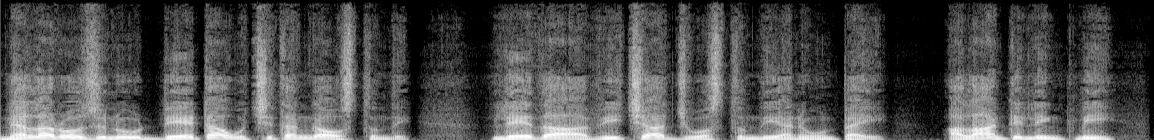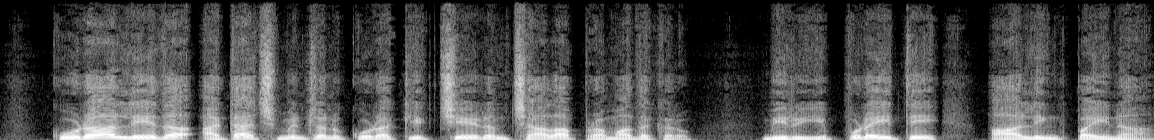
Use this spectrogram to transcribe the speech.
నెల రోజులు డేటా ఉచితంగా వస్తుంది లేదా రీఛార్జ్ వస్తుంది అని ఉంటాయి. అలాంటి లింక్ మీ కూడా లేదా అటాచ్మెంట్లను కూడా క్లిక్ చేయడం చాలా ప్రమాదకరం. మీరు ఎప్పుడైతే ఆ లింక్ పైన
